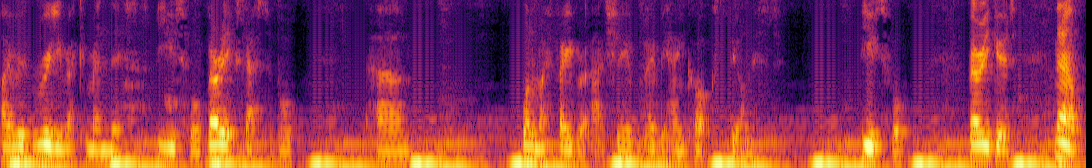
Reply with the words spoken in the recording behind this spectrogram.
I would really recommend this. It's beautiful, very accessible. Um, one of my favourite actually of Herbie Hancock's to be honest. Beautiful, very good. Now,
